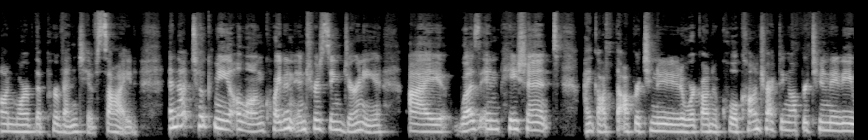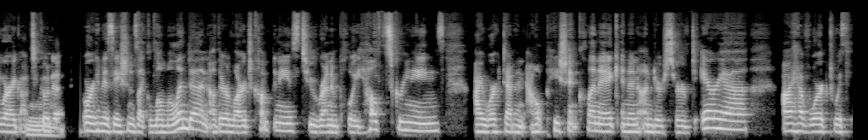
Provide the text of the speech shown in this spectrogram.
on more of the preventive side. And that took me along quite an interesting journey. I was inpatient. I got the opportunity to work on a cool contracting opportunity where I got mm. to go to mm. organizations like Loma Linda and other large companies to run employee health screenings. I worked at an outpatient clinic in an underserved area. I have worked with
